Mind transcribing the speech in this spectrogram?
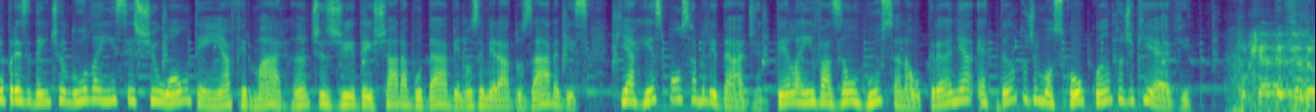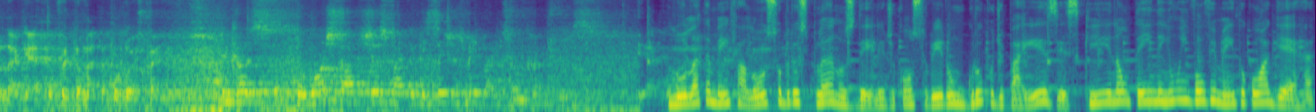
O presidente Lula insistiu ontem em afirmar, antes de deixar Abu Dhabi nos Emirados Árabes, que a responsabilidade pela invasão russa na Ucrânia é tanto de Moscou quanto de Kiev. Porque a decisão da guerra foi tomada por dois países. Because the war started just by the decisions made by two countries. Lula também falou sobre os planos dele de construir um grupo de países que não têm nenhum envolvimento com a guerra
